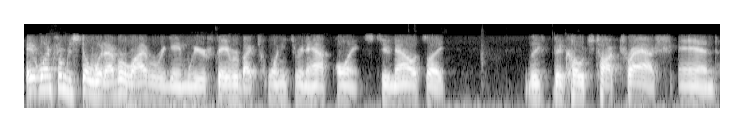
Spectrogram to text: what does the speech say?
It went from just a whatever rivalry game we were favored by 23 and a half points to now it's like the, the coach talked trash and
